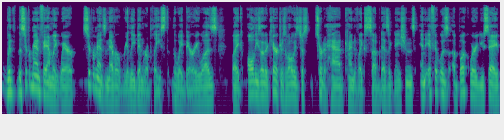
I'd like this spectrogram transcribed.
with the Superman family, where Superman's never really been replaced the way Barry was, like all these other characters have always just sort of had kind of like sub designations. And if it was a book where you say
